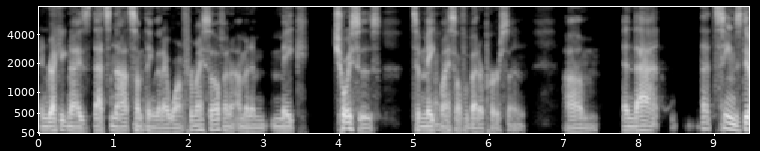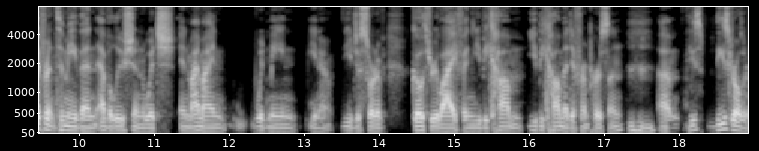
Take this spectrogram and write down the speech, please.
and recognize that's not something that I want for myself and I'm going to make choices to make myself a better person. Um, and that that seems different to me than evolution, which in my mind would mean you know you just sort of go through life and you become you become a different person. Mm-hmm. Um, these these girls are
